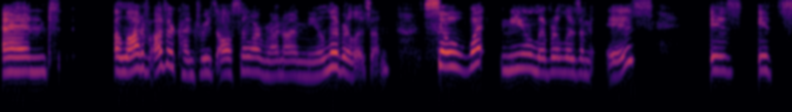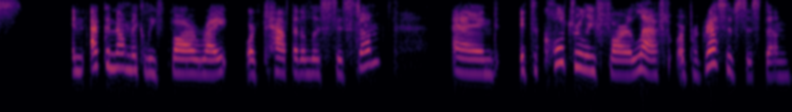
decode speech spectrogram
and a lot of other countries also are run on neoliberalism. So, what neoliberalism is, is it's an economically far right or capitalist system, and it's a culturally far left or progressive system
